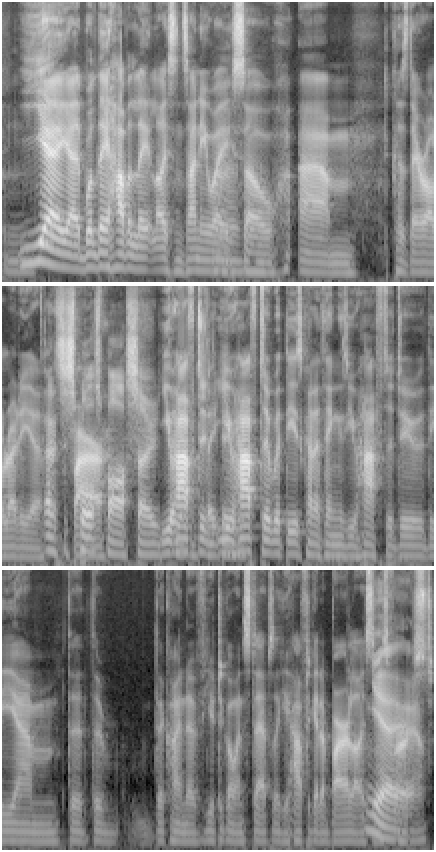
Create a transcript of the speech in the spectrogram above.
and, Yeah, yeah. Well, they have a late license anyway, so um, because they're already a and it's a sports bar, so you have to you have to with these kind of things you have to do the um the the the kind of you have to go in steps like you have to get a bar license Yeah, yeah, first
